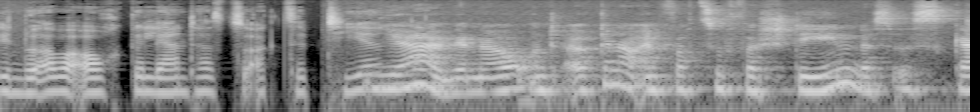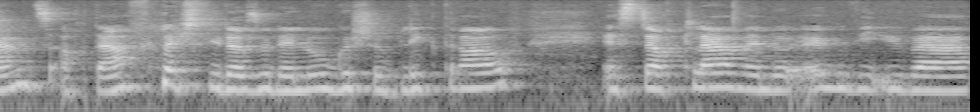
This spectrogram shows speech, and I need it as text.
Den du aber auch gelernt hast zu akzeptieren. Ja, genau. Und auch genau einfach zu verstehen. Das ist ganz, auch da vielleicht wieder so der logische Blick drauf. Ist doch klar, wenn du irgendwie über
